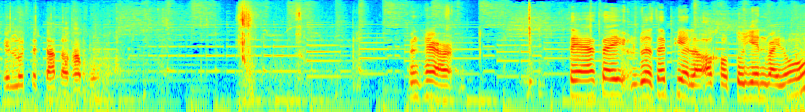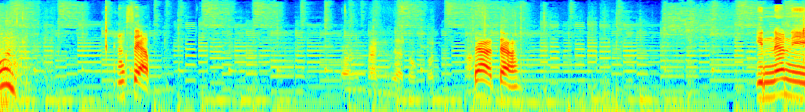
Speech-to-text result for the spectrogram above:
เห็นรสจัดๆเหรอครับผมมันแท้แซ่ใส่เลือดใส่เพียแล้วเอาเข้าตู้เย็นไว้โน้นทั้งแซ่บมันเนื้อตรงคนจ้าจ้ากินแน่นี่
